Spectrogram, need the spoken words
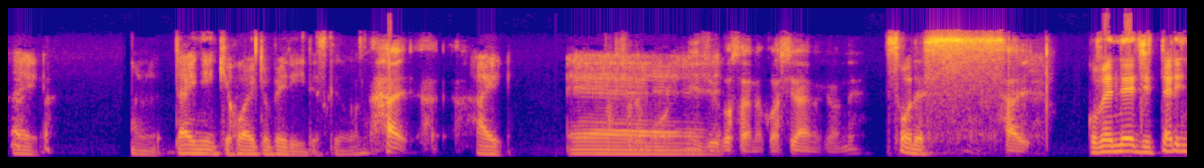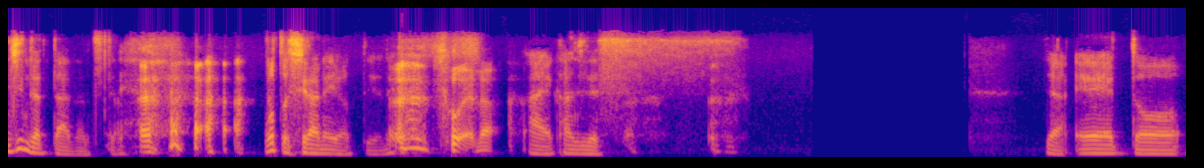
はい。あの大人気ホワイトベリーですけどね。はい。はい。それもえー、25歳の子は知らないんだけどね。そうです。はい。ごめんね、実体隣人だった、なんつってね。もっと知らねえよっていうね。そうやな。はい、感じです。じゃあ、えーっと、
